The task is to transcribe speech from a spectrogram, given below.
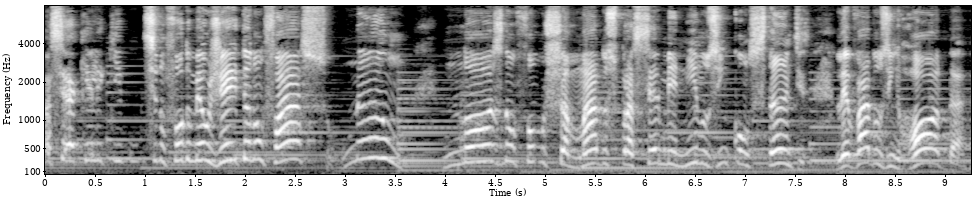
Para ser aquele que, se não for do meu jeito, eu não faço. Não! Nós não fomos chamados para ser meninos inconstantes, levados em roda,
